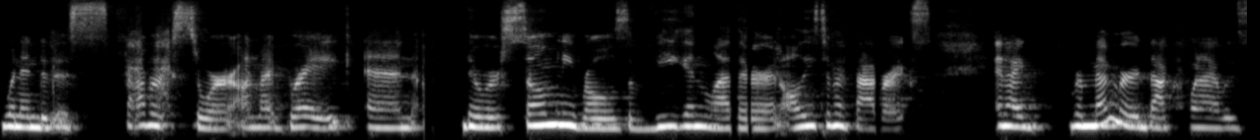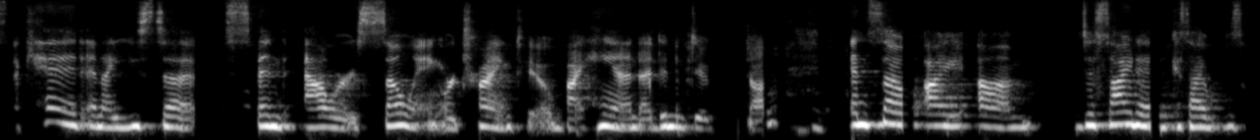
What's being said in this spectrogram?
went into this fabric store on my break and there were so many rolls of vegan leather and all these different fabrics. And I remembered back when I was a kid and I used to spend hours sewing or trying to by hand. I didn't do a good job. And so I um, decided because I was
